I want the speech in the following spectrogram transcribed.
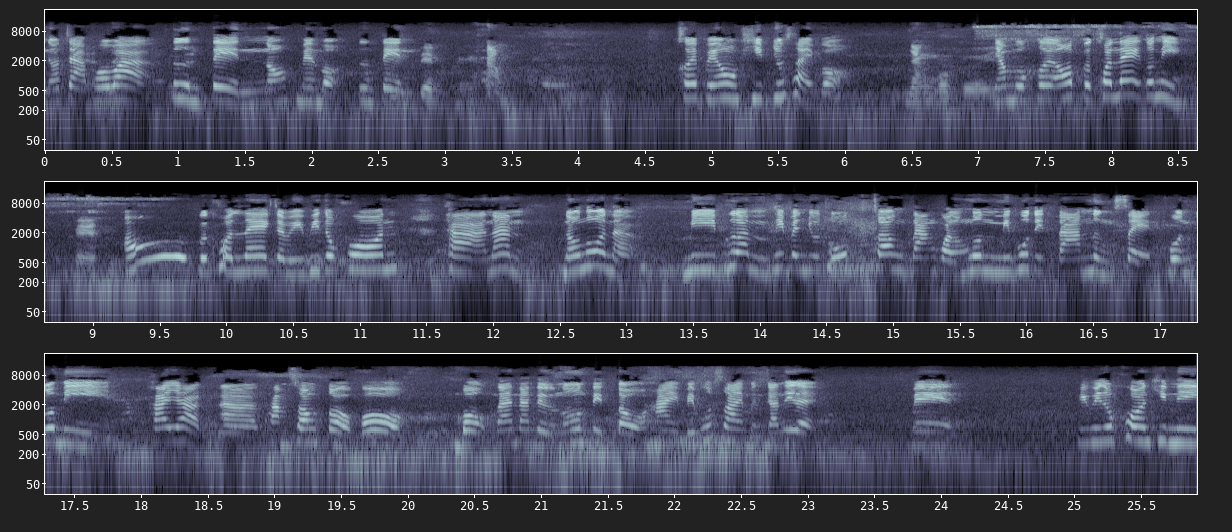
เนาะจ้ะเพราะว่าตื่นเต้นเนาะแม่นบ่ตื่นเต้น เต้นงาม เคยไปออกคลิปอยู่ไสบ่ยังบ่เคยยังบ่เคยอ๋อเป็นคนแรกตัวนี้แม่นอ๋อเป็นคนแรกจะมีพี่ทุกคนถ้านั่นน้องนุ่นอะ มีเพื่อนที่เป็น YouTube ช่องดังกว่าน้องนุ่นมีผู้ติดตาม1 0 0 0 0แสนคนก็มีถถ้าอยากอ่าทำช่องต่อก็บอกได้นะเดี๋ยวน้องนุ่นติดต่อให้เป็นผู้ชายเหมือนกันนี่แหละแม่นพี่พี่ๆทุกคนคลิปนี้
